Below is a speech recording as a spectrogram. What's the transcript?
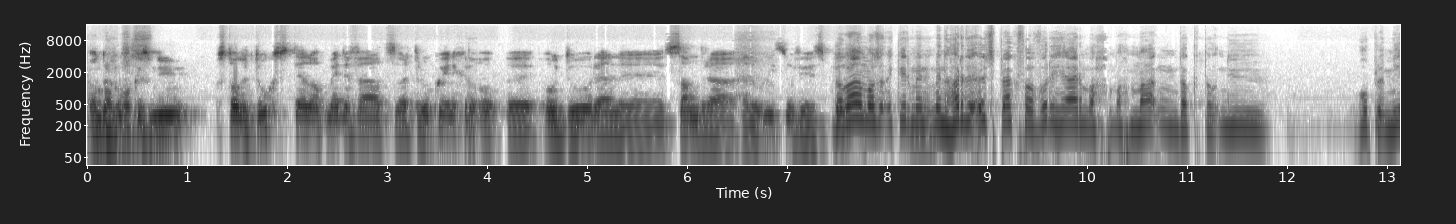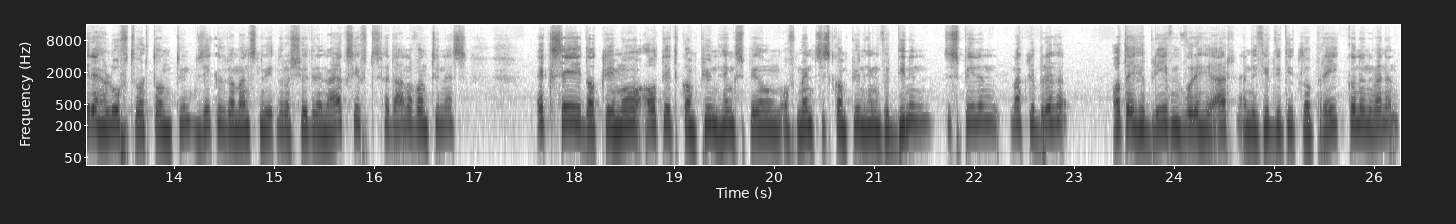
Onder was- nu stond het ook stil op middenveld. werd er ook weinig uh, Odor en eh, Sandra en ook niet zoveel gespeeld. dat als ik een keer mijn, mijn harde uitspraak van vorig jaar mag, mag maken, dat ik dat nu hopelijk meer in geloofd word dan toen. Zeker dat mensen weten wat Schöder in Ajax heeft gedaan van toen is. Ik zei dat Clément altijd kampioen ging spelen, of minstens kampioen ging verdienen te spelen met Club Brugge. Had hij gebleven vorig jaar en de vierde titel op rij kunnen winnen.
